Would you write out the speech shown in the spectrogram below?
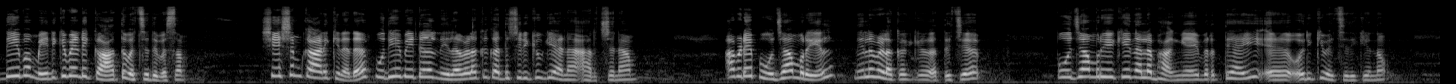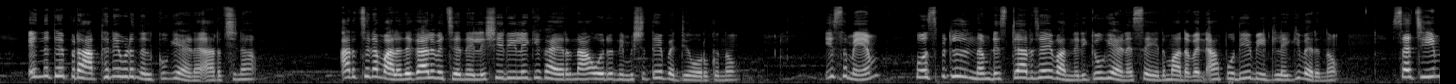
ദൈവം എനിക്ക് വേണ്ടി കാത്തുവച്ച ദിവസം. ശേഷം കാണിക്കുന്നത് പുതിയ വീട്ടിൽ നിലവിളക്ക് കത്തിച്ചിരിക്കുകയാണ് അർച്ചന. അവിടെ പൂജാമുറിയിൽ നിലവിളക്കൊക്കെ കത്തിച്ച് പൂജാമുറിയൊക്കെ നല്ല ഭംഗിയായി വൃത്തിയായി ഒരുക്കി വെച്ചിരിക്കുന്നു. എന്നിട്ട് പ്രാർത്ഥന ഇവിടെ നിൽക്കുകയാണ് അർച്ചന. അർച്ചന വലതുകാൽ വെച്ച് നെല്ലിശ്ശേരിയിലേക്ക് കയറുന്ന ആ ഒരു നിമിഷത്തെ പറ്റി ഓർക്കുന്നു. ഈ സമയം ഹോസ്പിറ്റലിൽ നിന്നും ഡിസ്ചാർജായി വന്നിരിക്കുകയാണ് സേതുമാധവൻ ആ പുതിയ വീട്ടിലേക്ക് വരുന്നു. സച്ചിയും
